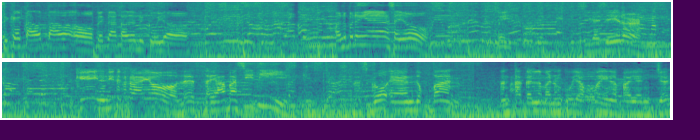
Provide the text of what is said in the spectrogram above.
sa Sige, tawa-tawa oh. Pinagtatawa na ni kuya oh. Ano ba nangyayari sa'yo? Wait. See you guys later. Okay, nandito na tayo. Let's Tayaba City. Let's go and Lukban. Ang tagal naman ng kuya ko. Kanina pa yan dyan.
